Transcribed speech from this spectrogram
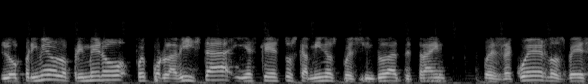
lo primero, lo primero fue por la vista y es que estos caminos pues sin duda te traen pues recuerdos, ves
